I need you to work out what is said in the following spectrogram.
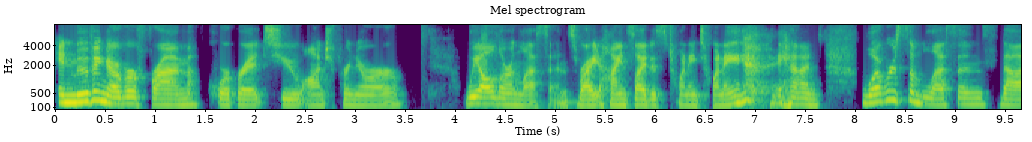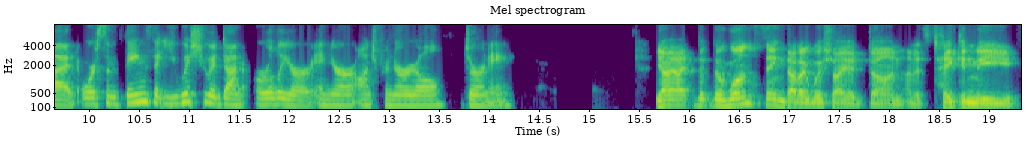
in moving over from corporate to entrepreneur we all learn lessons right? Hindsight is 2020 and what were some lessons that or some things that you wish you had done earlier in your entrepreneurial journey yeah, the, the one thing that I wish I had done, and it's taken me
